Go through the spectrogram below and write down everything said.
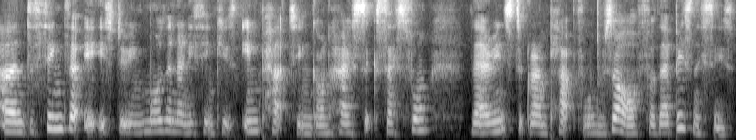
And the thing that it is doing more than anything is impacting on how successful their Instagram platforms are for their businesses.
